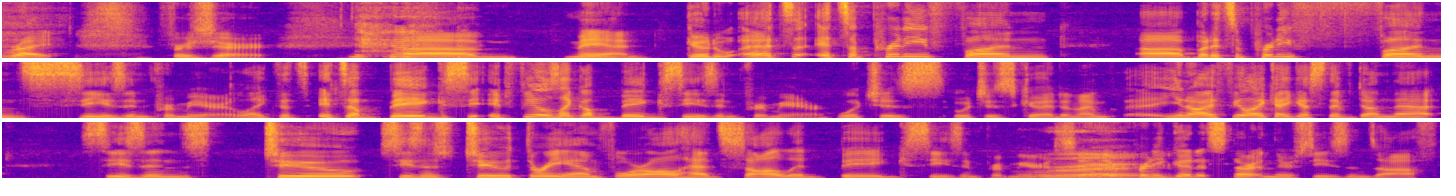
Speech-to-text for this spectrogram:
Right for sure. Um man good it's it's a pretty fun uh but it's a pretty fun season premiere. Like it's it's a big it feels like a big season premiere, which is which is good. And I'm you know, I feel like I guess they've done that seasons 2, seasons 2, 3 and 4 all had solid big season premieres. Right. So they're pretty good at starting their seasons off.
